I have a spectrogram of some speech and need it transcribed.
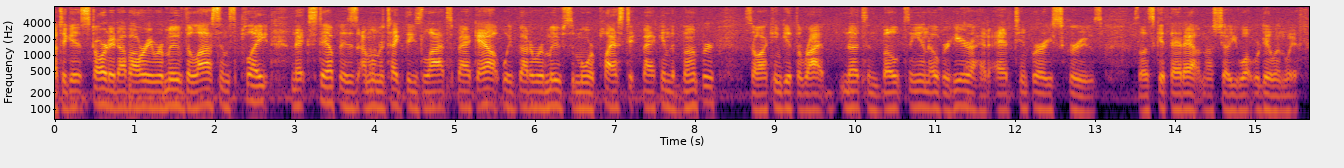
Now to get started, I've already removed the license plate. Next step is I'm gonna take these lights back out. We've got to remove some more plastic back in the bumper so I can get the right nuts and bolts in over here. I had to add temporary screws. So let's get that out and I'll show you what we're dealing with.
